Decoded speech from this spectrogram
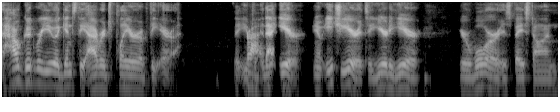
how good were you against the average player of the era that you right. that year. You know, each year it's a year to year. Your WAR is based on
